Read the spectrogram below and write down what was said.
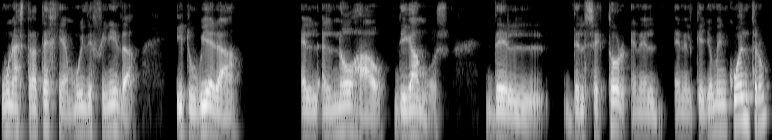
una estrategia muy definida y tuviera el, know-how, digamos, del, sector en el, en el que yo me encuentro,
